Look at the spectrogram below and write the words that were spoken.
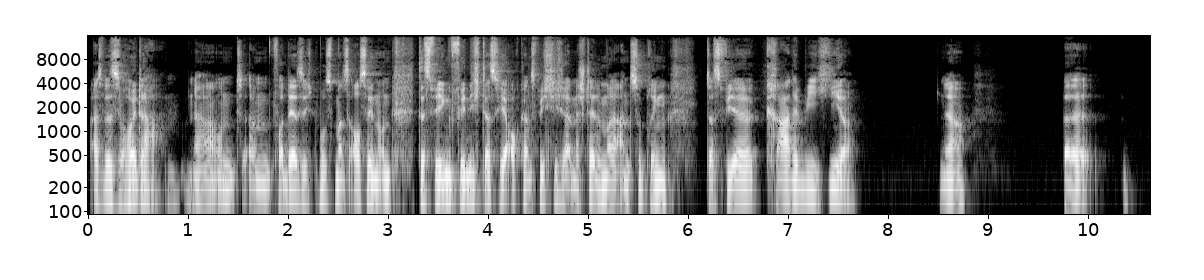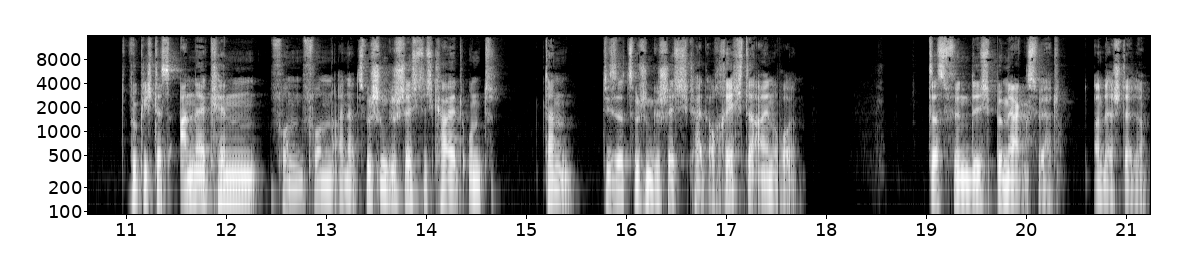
als wir sie heute haben. Ja, und ähm, von der Sicht muss man es aussehen. Und deswegen finde ich das hier auch ganz wichtig, an der Stelle mal anzubringen, dass wir gerade wie hier, ja, äh, wirklich das Anerkennen von, von einer Zwischengeschlechtlichkeit und dann dieser Zwischengeschlechtlichkeit auch Rechte einräumen. Das finde ich bemerkenswert an der Stelle.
